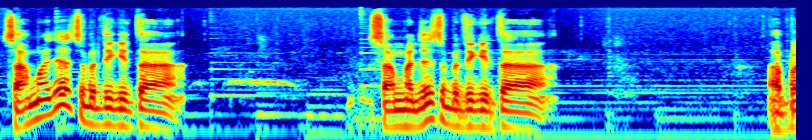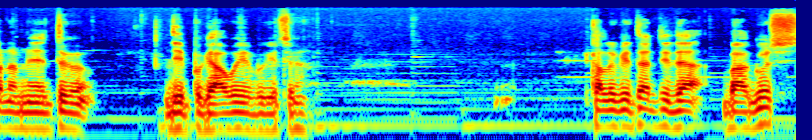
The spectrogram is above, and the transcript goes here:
Sama aja seperti kita, sama aja seperti kita, apa namanya itu, di pegawai begitu kalau kita tidak bagus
